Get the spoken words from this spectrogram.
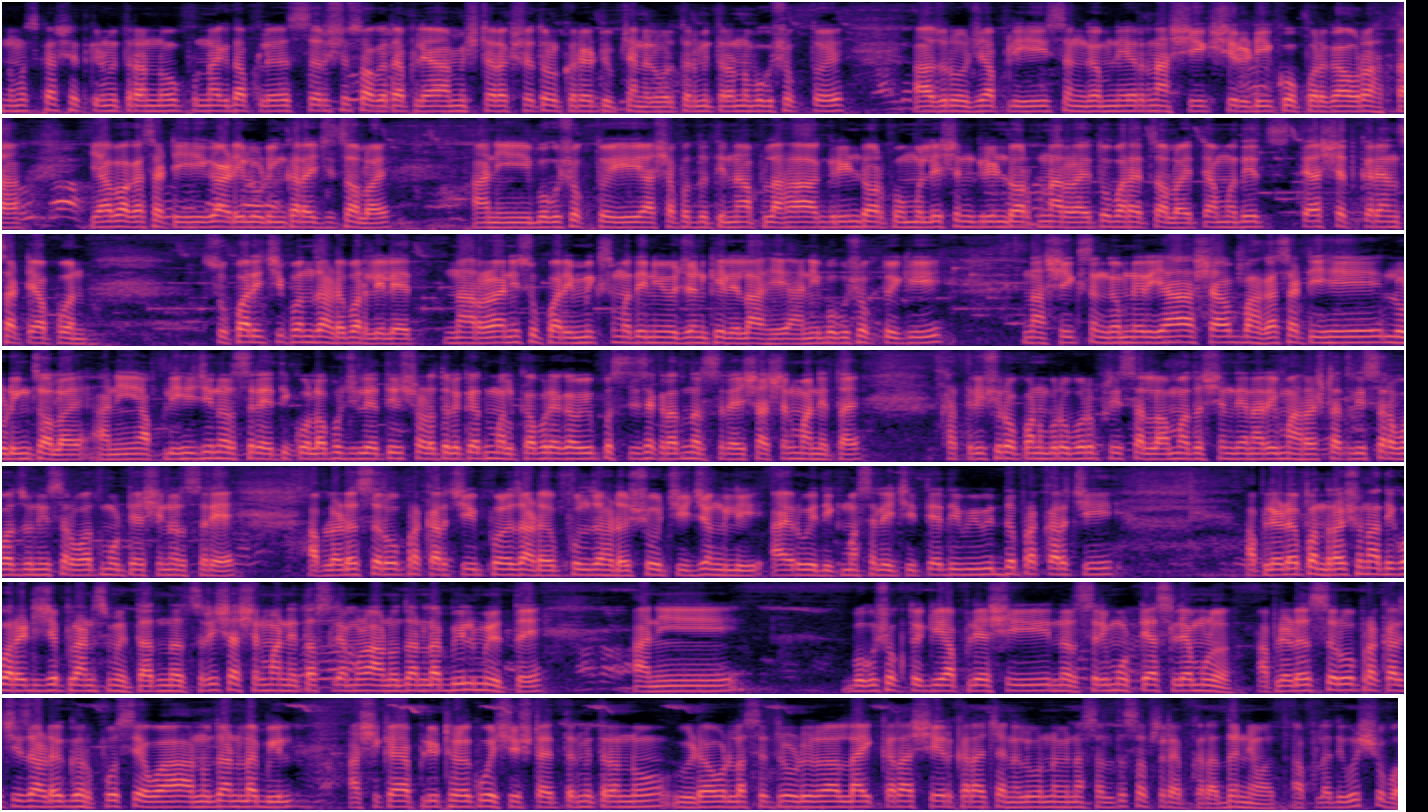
नमस्कार शेतकरी मित्रांनो पुन्हा एकदा आपलं सरसे स्वागत आपल्या मिस्टर अक्षय तोळकर यूट्यूब चॅनलवर तर मित्रांनो बघू शकतोय आज रोजी आपली ही संगमनेर नाशिक शिर्डी कोपरगाव राहता या भागासाठी ही गाडी लोडिंग करायची चालू आहे. आणि बघू शकतो ही अशा पद्धतीनं आपला हा green dwarf Malaysian green dwarf नारळ आहे तो भरायचा चालू आहे. त्यामध्येच त्या शेतकऱ्यांसाठी आपण सुपारीची पण झाडं भरलेली आहेत. नारळ आणि सुपारी मिक्समध्ये नियोजन केलेलं आहे. आणि बघू शकतो की नाशिक संगमनेर ह्या अशा भागासाठी हे लोडिंग चालू आहे. आणि आपली ही जी नर्सरी आहे ती कोल्हापूर जिल्ह्यातील शाळा तालुक्यात मलकापूर या गावी पस्तीस एकरात नर्सरी आहे. शासन मान्यता आहे. खात्रीशी रोपांबरोबर फ्री सल्ला मार्गदर्शन देणारी महाराष्ट्रातली सर्वात जुनी सर्वात मोठी अशी नर्सरी आहे. आपल्याकडं सर्व प्रकारची फळझाडं फुलझाडं शोची जंगली आयुर्वेदिक मसाल्याची इत्यादी विविध प्रकारची आपल्याकडे पंधराशेहून अधिक व्हरायटीचे प्लांट्स मिळतात. नर्सरी शासन मान्यता असल्यामुळे अनुदानला बिल मिळते आणि बघू शकतो की आपली अशी नर्सरी मोठी असल्यामुळं आपल्याकडं सर्व प्रकारची झाडं घरपोच सेवा अनुदानला बिल अशी काय आपली ठळक वैशिष्ट्य आहेत. तर मित्रांनो व्हिडिओ आवडला असेल तर व्हिडिओला लाईक करा शेअर करा चॅनलवर नवीन असाल तर सबस्क्राईब करा. धन्यवाद. आपला दिवस शुभ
